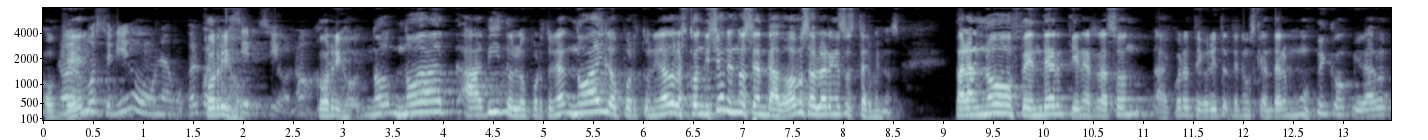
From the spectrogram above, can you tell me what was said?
No hemos tenido una mujer para decir sí o no. Corrijo, no, no ha, ha habido la oportunidad, no hay la oportunidad, las condiciones no se han dado, vamos a hablar en esos términos. Para no ofender, tienes razón, acuérdate que ahorita tenemos que andar muy con cuidado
